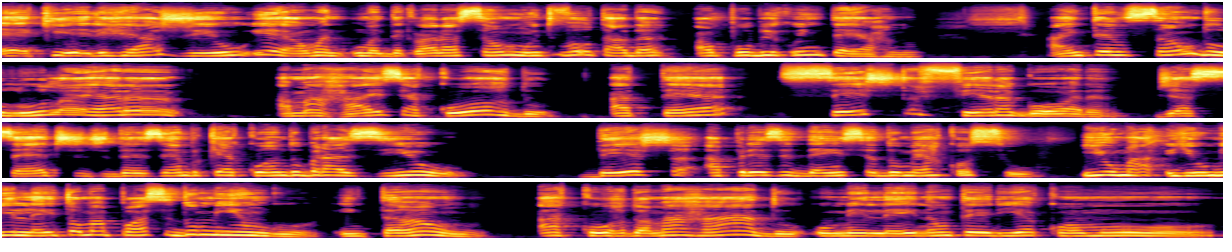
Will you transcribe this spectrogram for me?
é que ele reagiu e é uma, uma declaração muito voltada ao público interno. A intenção do Lula era amarrar esse acordo até sexta-feira agora, dia 7 de dezembro, que é quando o Brasil deixa a presidência do Mercosul. E o, e o Milley toma posse domingo. Então, acordo amarrado, o Milley não teria como...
